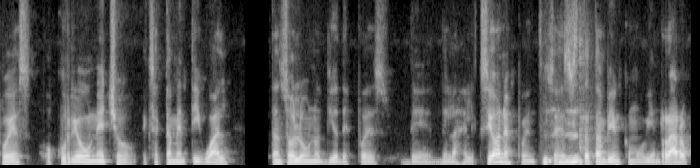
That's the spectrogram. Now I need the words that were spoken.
pues ocurrió un hecho exactamente igual, tan solo unos días después de, de las elecciones, pues entonces eso está también como bien raro.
